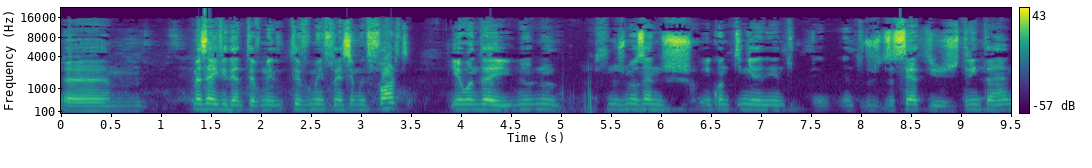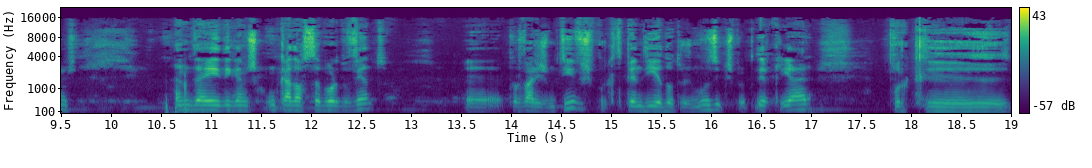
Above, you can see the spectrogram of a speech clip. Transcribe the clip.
eh, mas é evidente, teve uma, teve uma influência muito forte. Eu andei no- no- nos meus anos, enquanto tinha entre, entre os 17 e os 30 anos, andei, digamos, um bocado ao sabor do vento, eh, por vários motivos, porque dependia de outros músicos para poder criar, porque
